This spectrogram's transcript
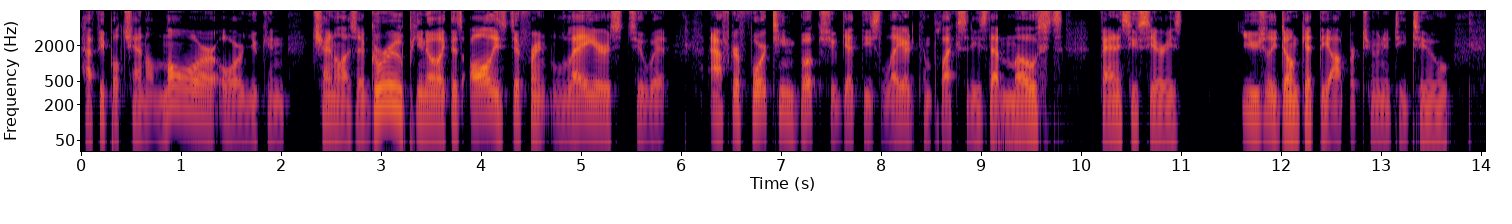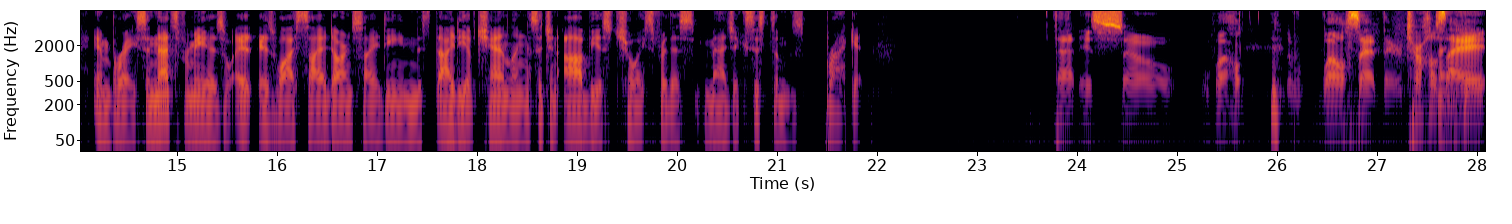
have people channel more, or you can channel as a group. You know, like there's all these different layers to it. After 14 books, you get these layered complexities that most fantasy series usually don't get the opportunity to embrace and that's for me is is why saidar and saidin this the idea of channeling is such an obvious choice for this magic systems bracket That is so well well said there, Charles. I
